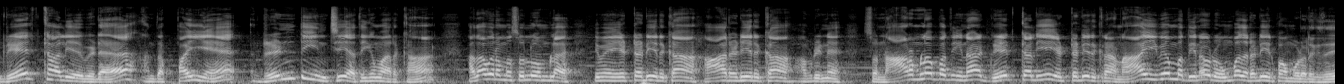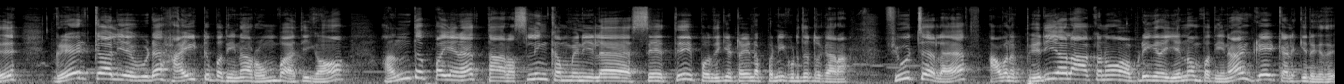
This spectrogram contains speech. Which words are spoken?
கிரேட் காலியை விட அந்த பையன் ரெண்டு இன்ச்சு அதிகமாக இருக்கான். அதாவது நம்ம சொல்லுவோம்ல இவன் எட்டு அடி இருக்கான் ஆறு அடி இருக்கான் அப்படின்னு. ஸோ நார்மலாக பார்த்தீங்கன்னா கிரேட் காலியே எட்டு அடி இருக்கிறான்னா இவன் பார்த்தீங்கன்னா ஒரு ஒன்பது அடி இருப்பான் போல இருக்குது. கிரேட் காலியை விட ஹைட்டு பார்த்தீங்கன்னா ரொம்ப அதிகம். அந்த பையனை தான் ரஸ்லிங் கம்பெனியில் சேர்த்து இப்போதைக்கு ட்ரெயின் அப் பண்ணி கொடுத்துட்ருக்காரான் ஃப்யூச்சரில் அவனை பெரிய ஆள் ஆக்கணும் அப்படிங்கிற எண்ணம் பார்த்தீங்கன்னா கிரேட் கலக்கி இருக்குது.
